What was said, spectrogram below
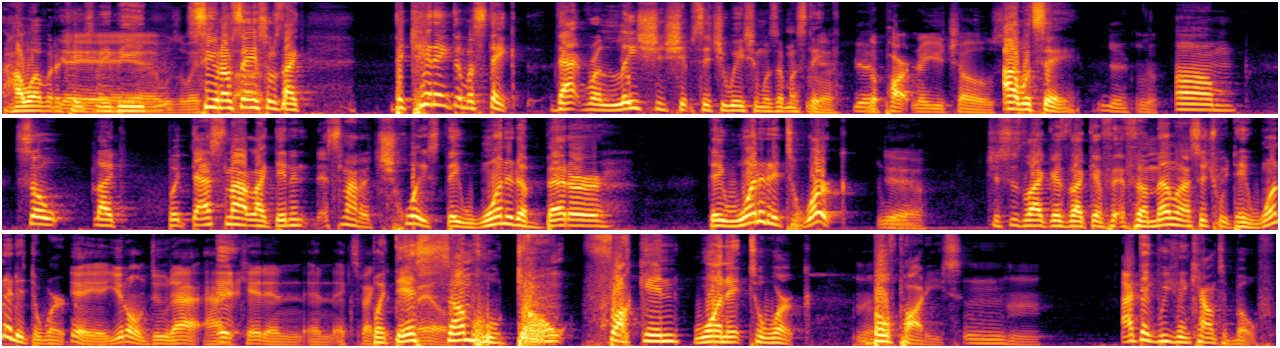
however the Yeah, case yeah, may yeah, be. yeah, it was a waste See what I'm saying? So it's like the kid ain't the mistake. That relationship situation was a mistake. Yeah. The partner you chose. I would say. Yeah. Um. So like, but that's not like they didn't. That's not a choice. They wanted a better. They wanted it to work. Yeah. Just as like as like if, if a melon situation, they wanted it to work. Yeah, yeah. You don't do that. Have a kid and and expect. it But to there's fail. some who don't fucking want it to work. Both parties. Mm-hmm. I think we've encountered both.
